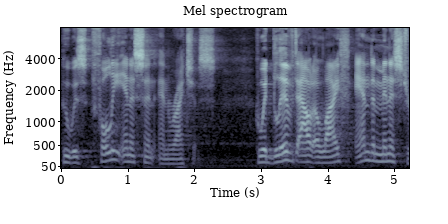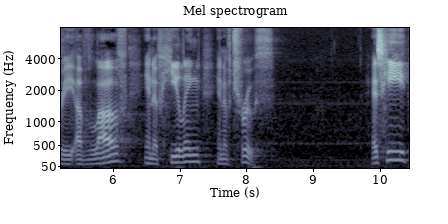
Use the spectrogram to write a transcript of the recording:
who was fully innocent and righteous, who had lived out a life and a ministry of love and of healing and of truth. As he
